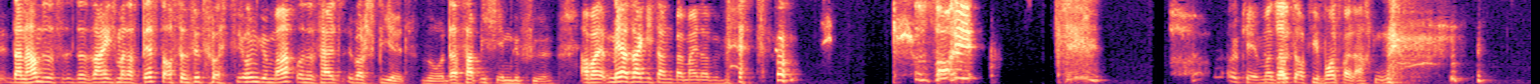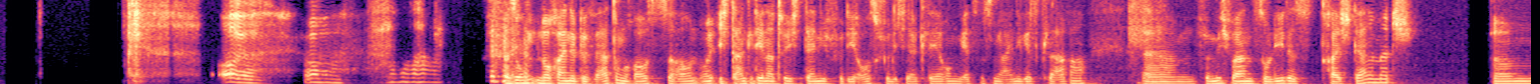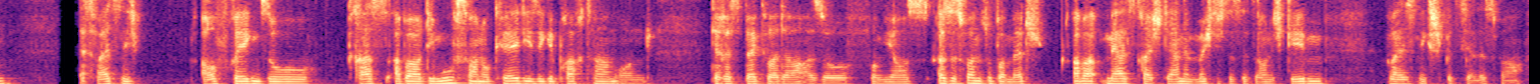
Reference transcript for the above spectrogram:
dann haben sie sage ich mal, das Beste aus der Situation gemacht und es halt überspielt. So, das habe ich im Gefühl. Aber mehr sage ich dann bei meiner Bewertung. Sorry. Okay, man sollte auf die Wortwahl achten. Oh, oh. Also um noch eine Bewertung rauszuhauen. Ich danke dir natürlich, Danny, für die ausführliche Erklärung. Jetzt ist mir einiges klarer. Ähm, für mich war ein solides Drei-Sterne-Match. Ähm, es war jetzt nicht aufregend so krass, aber die Moves waren okay, die sie gebracht haben und der Respekt war da. Also von mir aus, also es war ein super Match, aber mehr als drei Sterne möchte ich das jetzt auch nicht geben, weil es nichts Spezielles war.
